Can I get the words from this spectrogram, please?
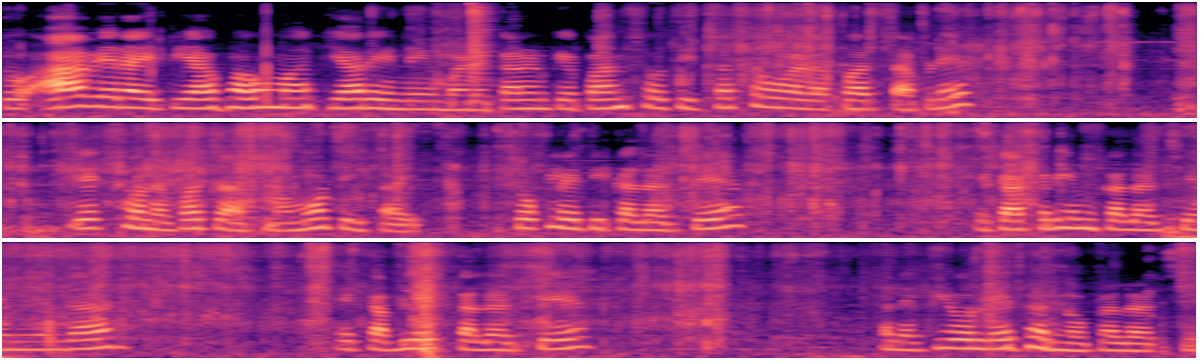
તો આ વેરાયટી આ ભાવમાં ક્યારેય નહીં મળે, કારણ કે પાંચસોથી છસોવાળા પર્સ આપણે એકસો ને પચાસમાં મોટી સાઈઝ. ચોકલેટી કલર છે, એક આ ક્રીમ કલર છે એની અંદર, એક આ બ્લેક કલર છે, અને પ્યોર લેધરનો કલર છે.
